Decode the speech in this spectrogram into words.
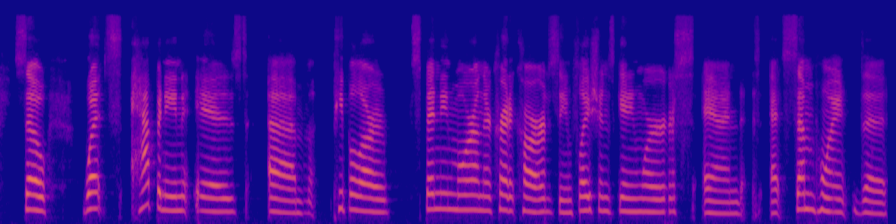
so what's happening is um, people are spending more on their credit cards the inflation's getting worse and at some point the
